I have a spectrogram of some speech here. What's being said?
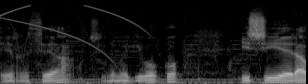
RCA, si no me equivoco. Y sí, era,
